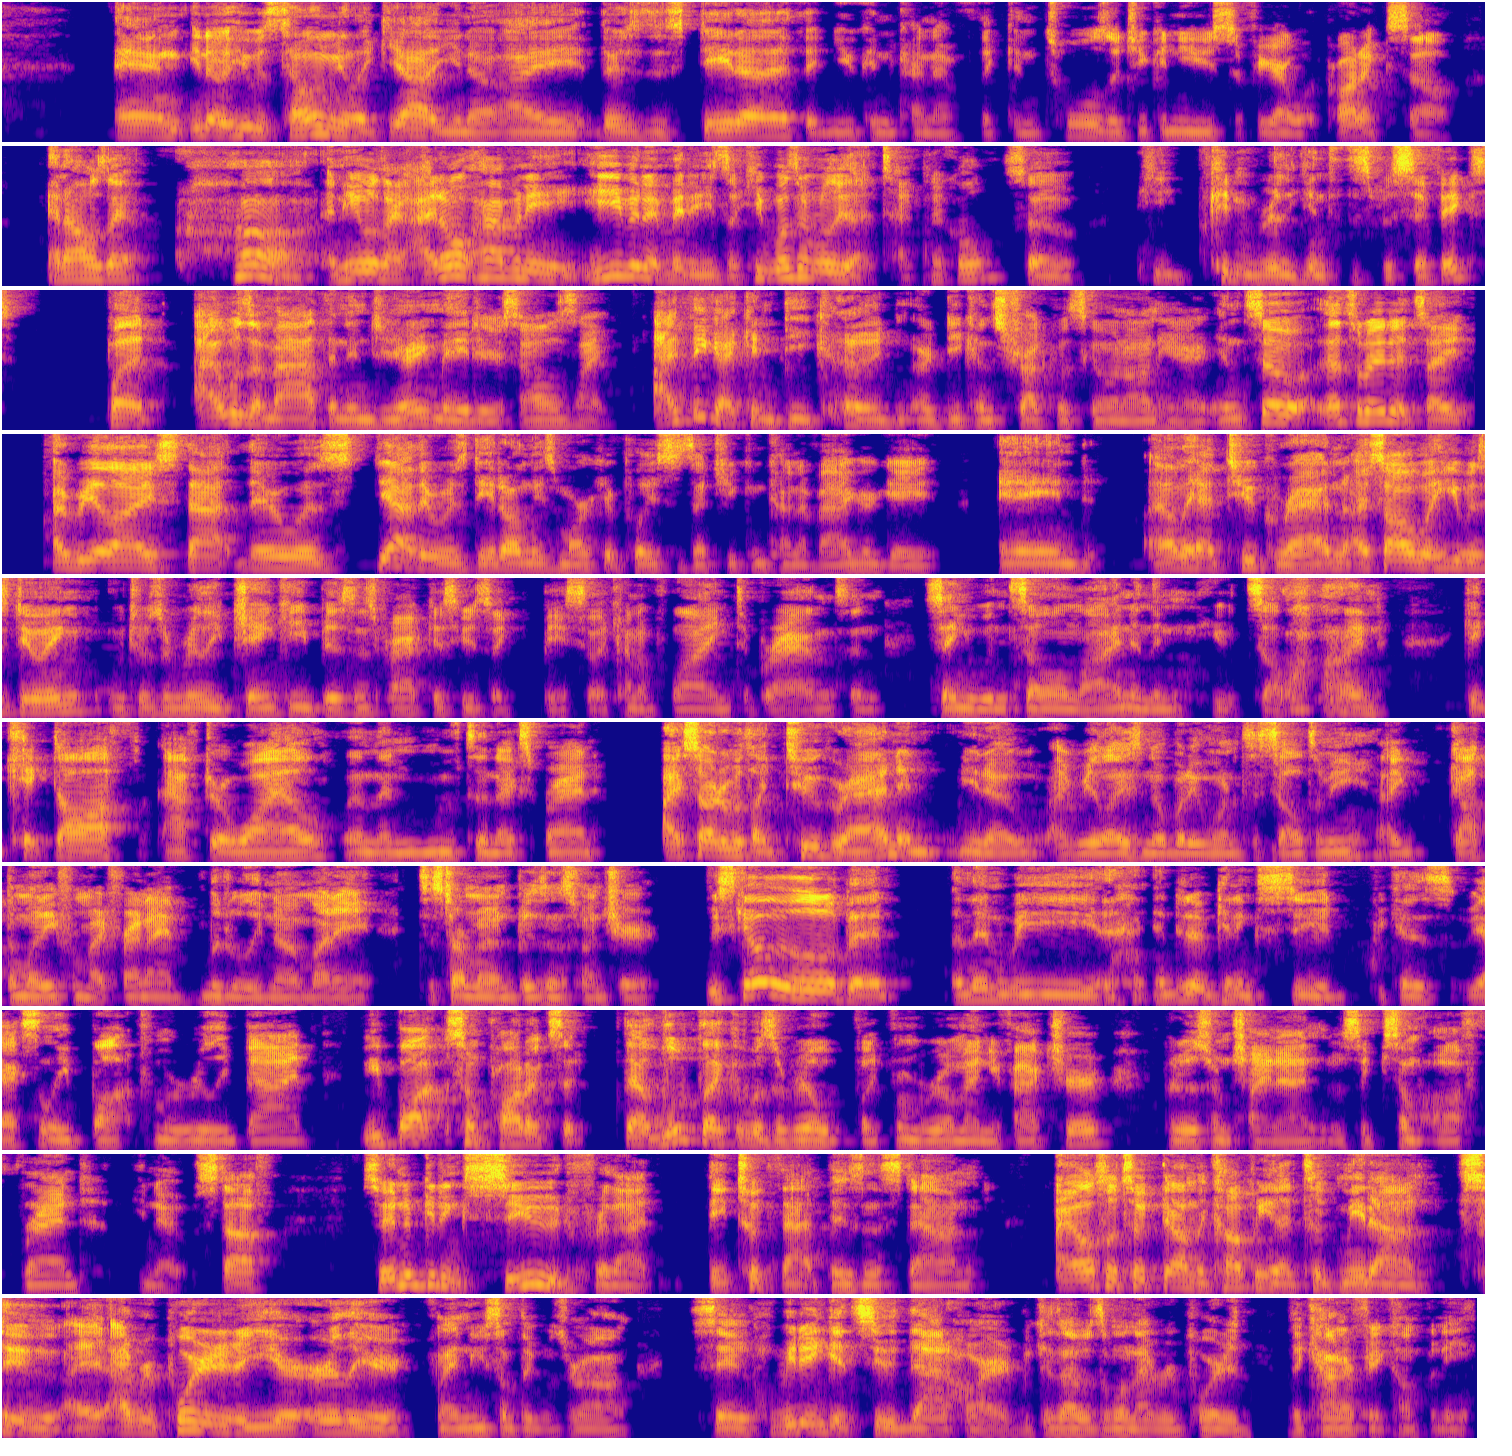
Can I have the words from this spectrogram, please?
And, you know, he was telling me like, yeah, you know, I, there's this data that you can kind of like in tools that you can use to figure out what products sell. And I was like, huh. And he was like, I don't have any, he even admitted, he's like, he wasn't really that technical. So he couldn't really get into the specifics. But I was a math and engineering major. So I was like, I think I can decode or deconstruct what's going on here. And so that's what I did. So I, I realized that there was, yeah, there was data on these marketplaces that you can kind of aggregate. And I only had two grand. I saw what he was doing, which was a really janky business practice. He was like basically kind of lying to brands and saying he wouldn't sell online, and then he would sell online, get kicked off after a while, and then move to the next brand. I started with like two grand, and you know, I realized nobody wanted to sell to me. I got the money from my friend. I had literally no money to start my own business venture. We scaled a little bit, and then we ended up getting sued because we accidentally bought from a really bad we bought some products that, that looked like it was a real like from a real manufacturer, but it was from China and it was like some off brand, you know, stuff. So I ended up getting sued for that. They took that business down. I also took down the company that took me down too. I, I reported it a year earlier when I knew something was wrong. So we didn't get sued that hard because I was the one that reported the counterfeit company.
